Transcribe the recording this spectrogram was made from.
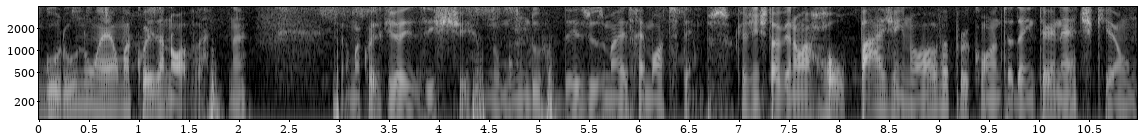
guru não é uma coisa nova, né? É uma coisa que já existe no mundo desde os mais remotos tempos. O que a gente está vendo é uma roupagem nova por conta da internet, que é um,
